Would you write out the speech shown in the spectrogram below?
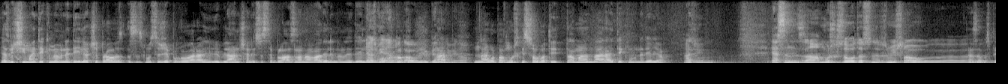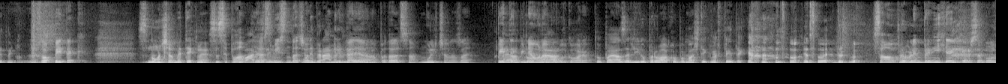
Jaz bi čim manj tekem imel v nedeljo, čeprav smo se že pogovarjali, ljubljančani so se blazno navadili na nedeljo. Jaz bi eno toliko. dal v Ljubljani Naj-. Najbolj pa v Murski soboti, tam imajo najraje tekmo v nedeljo. Jaz, sem za Mursko soboto razmišljal uh, Ja, za za petek. Nočejo me tekme, sem se pogovarjal. jaz mislim, da če Oni bi raje imeli nedeljo. napadalca, Mulča nazaj. Petek Ja, bi njemu pa ja. najbolj odgovarjal. To pa ja, za ligo prvako pa imaš tekme v petek. to, je, to je drugo. Samo problem pri njih je, ker se bo,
